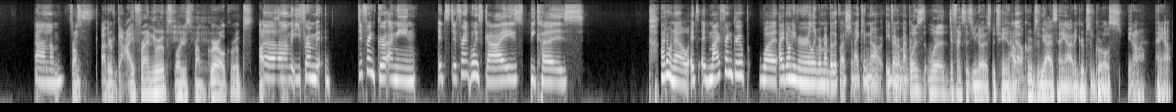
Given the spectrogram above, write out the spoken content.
um, from other guy friend groups or just from girl groups? obviously? um, from different girl. I mean, it's different with guys because I don't know. It's it, my friend group. What I don't even really remember the question. I cannot even remember. What is what are the differences you notice between how Oh. groups of guys hang out and groups of girls, you know, hang out?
